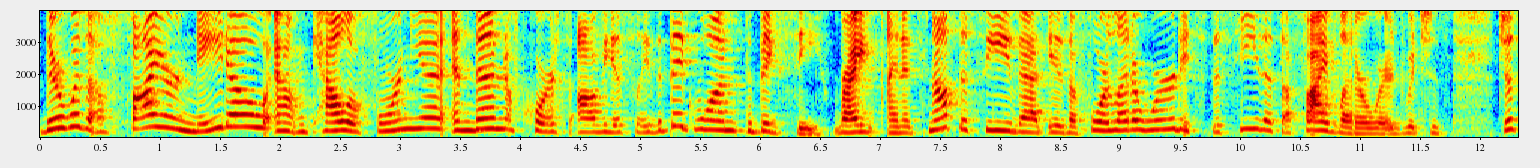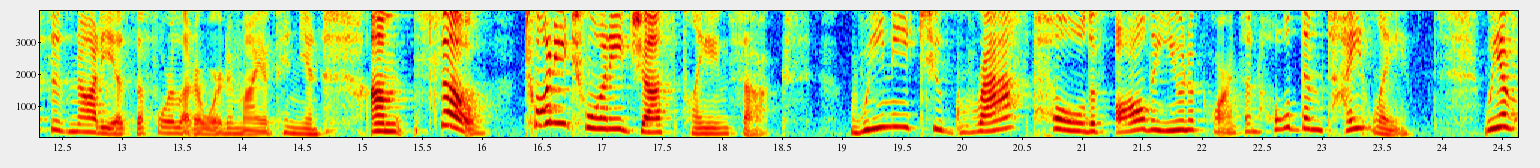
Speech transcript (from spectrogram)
There was a firenado out in California, and then, of course, obviously, the big one, the big C, right? And it's not the C that is a four letter word, it's the C that's a five letter word, which is just as naughty as the four letter word, in my opinion. Um, so, 2020 just plain sucks. We need to grasp hold of all the unicorns and hold them tightly. We have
